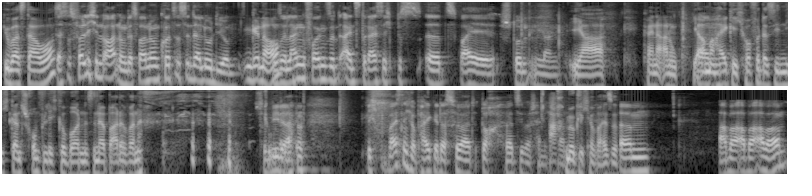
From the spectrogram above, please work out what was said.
über Star Wars. Das ist völlig in Ordnung. Das war nur ein kurzes Interludium. Genau. Unsere langen Folgen sind 1,30 bis äh, 2 Stunden lang. ja, keine Ahnung. Ja, arme Ähm, Heike, ich hoffe, dass sie nicht ganz schrumpelig geworden ist in der Badewanne. Schon wieder. Ich weiß nicht, ob Heike das hört. Doch, hört sie wahrscheinlich Ach, schon. möglicherweise. Ähm, aber, aber, aber,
